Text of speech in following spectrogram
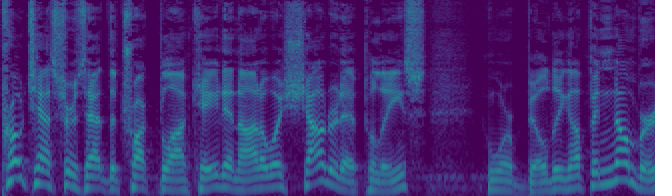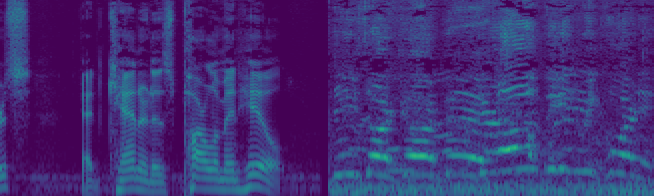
Protesters at the truck blockade in Ottawa shouted at police, who are building up in numbers at Canada's Parliament Hill. These are garbage. You're all being recorded.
